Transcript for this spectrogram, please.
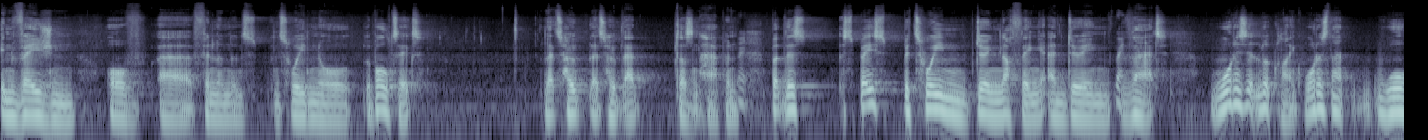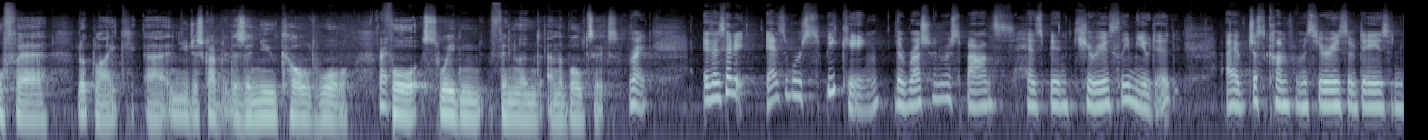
invasion of uh, Finland and, and Sweden or the Baltics. Let's hope let's hope that doesn't happen. Right. But there's space between doing nothing and doing Right. that. What does it look like? What does that warfare look like? Uh, and you described it as a new Cold War Right. for Sweden, Finland, and the Baltics. Right. As I said, as we're speaking, the Russian response has been curiously muted. I have just come from a series of days in,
